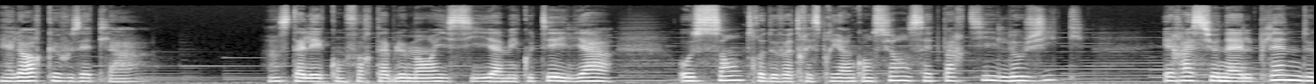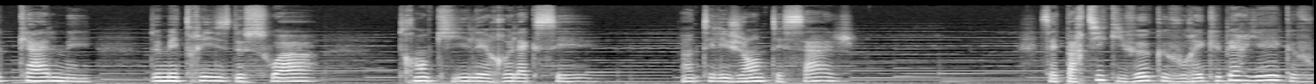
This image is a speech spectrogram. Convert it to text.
Et alors que vous êtes là, installé confortablement ici à m'écouter, il y a au centre de votre esprit inconscient cette partie logique et rationnelle, pleine de calme et de maîtrise de soi, tranquille et relaxée, intelligente et sage. Cette partie qui veut que vous récupériez, que vous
